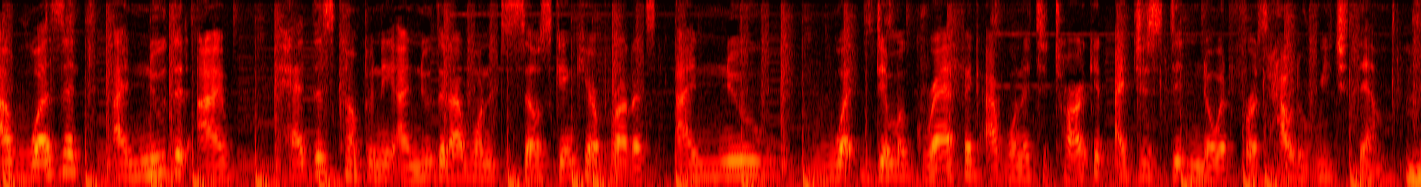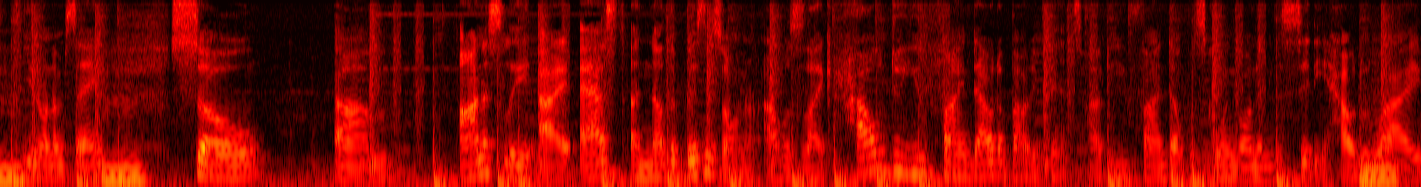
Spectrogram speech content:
i wasn't i knew that i had this company i knew that i wanted to sell skincare products i knew what demographic i wanted to target i just didn't know at first how to reach them mm-hmm. you know what i'm saying mm-hmm. so um, honestly, I asked another business owner. I was like, "How do you find out about events? How do you find out what's going on in the city? How do I,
